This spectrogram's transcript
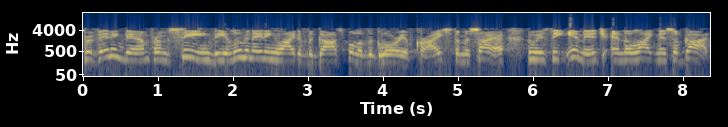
preventing them from seeing the illuminating light of the gospel of the glory of Christ, the Messiah, who is the image and the likeness of God.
